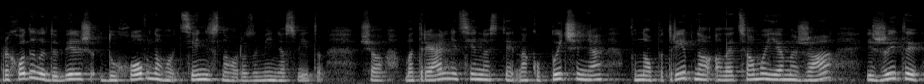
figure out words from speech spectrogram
приходили до більш духовного, ціннісного розуміння світу, що матеріальні цінності, накопичення, воно потрібно, але цьому є межа, і жити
